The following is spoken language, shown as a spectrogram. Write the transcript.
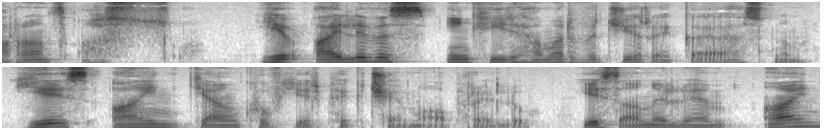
առանց Աստծո եւ այլևս ինքը իր համար վճիռ է կայացնում։ Ես այն կյանքով երբեք չեմ ապրելու։ Ես անելու եմ այն,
